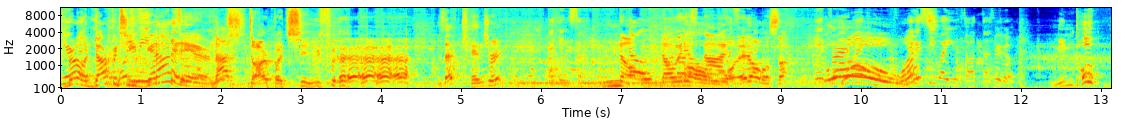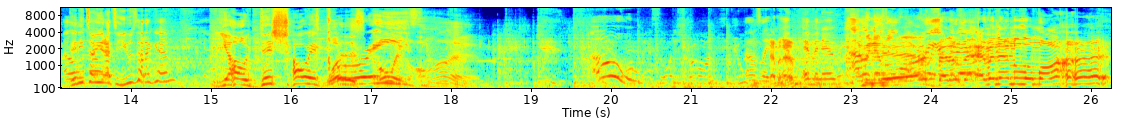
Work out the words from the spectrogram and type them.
You're- Bro, DARPA What chief, get out of there. Not DARPA chief. is that Kendrick? I think so. No, no, it is Oh, not. it almost. so- It Whoa! I What? can see why you thought that though. Ninpo. Oh, didn't he tell you not to use that again? Yo, this show is What is crazy. going on? Sounds like Eminem? Eminem. Eminem Yeah, Like better than Eminem Lamar.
